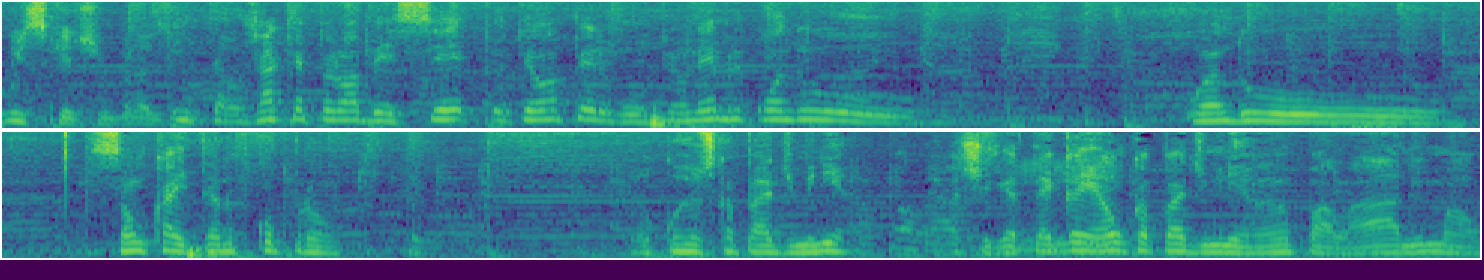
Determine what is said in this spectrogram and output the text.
o skate no Brasil. Então, já que é pelo ABC, eu tenho uma pergunta. Eu lembro quando. Quando São Caetano ficou pronto. Eu conheço os campeonatos de mini rampa lá. Cheguei até a ganhar um campeonato de mini rampa lá, animal.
